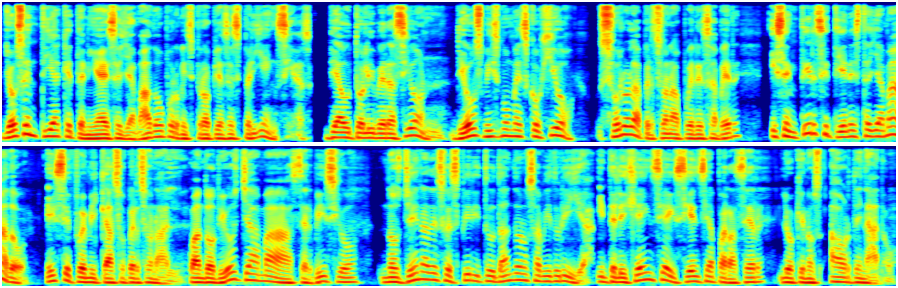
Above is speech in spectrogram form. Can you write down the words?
Yo sentía que tenía ese llamado por mis propias experiencias. De autoliberación. Dios mismo me escogió Solo la persona puede saber y sentir si tiene este llamado. Ese fue mi caso personal. Cuando Dios llama a servicio, nos llena de su espíritu dándonos sabiduría, inteligencia y ciencia para hacer lo que nos ha ordenado.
